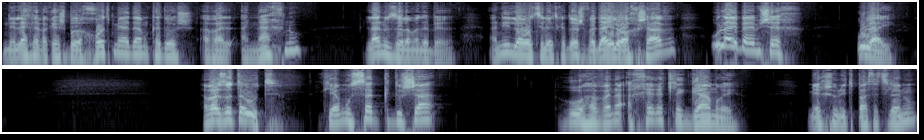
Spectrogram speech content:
נלך לבקש ברכות מאדם קדוש, אבל אנחנו, לנו זה לא מדבר. אני לא רוצה להיות קדוש, ודאי לא עכשיו, אולי בהמשך, אולי. אבל זו טעות, כי המושג קדושה הוא הבנה אחרת לגמרי מאיך שהוא נתפס אצלנו,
